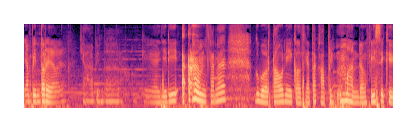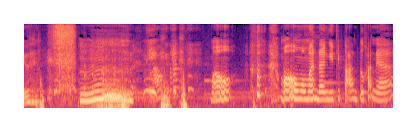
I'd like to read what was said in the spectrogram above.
yang pinter ya ya pinter Oke, jadi karena gue baru tahu nih kalau ternyata Capri mandang fisik gitu. Hmm. mau mau memandangi ciptaan Tuhan ya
